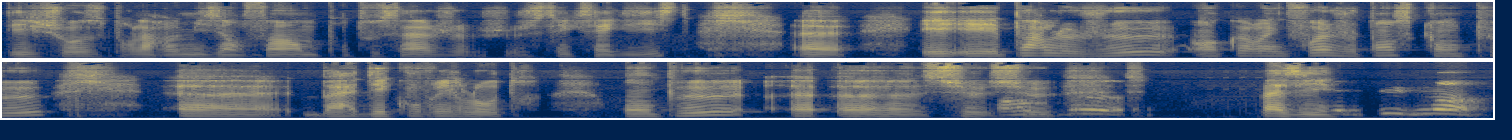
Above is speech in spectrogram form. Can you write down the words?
des choses pour la remise en forme, pour tout ça. Je, je sais que ça existe. Et, et par le jeu, encore une fois, je pense qu'on peut bah, découvrir l'autre. On peut se, se... Vas-y. effectivement,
